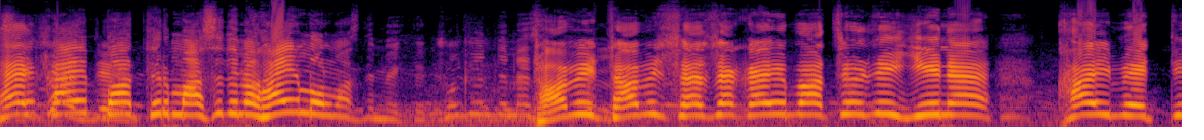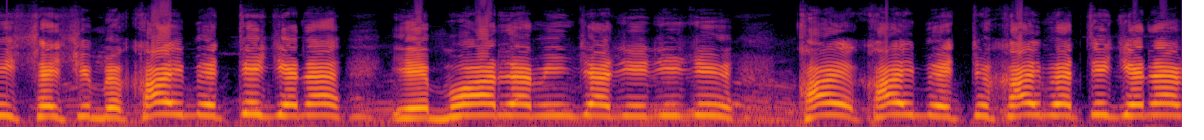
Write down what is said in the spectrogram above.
her Kayıp batırması demek hayır mı olmaz demektir. Çocuğun demesi. Tabii tabii SSK'yı batırdı yine kaybetti seçimi kaybetti gene e, Muharrem İnce dedi kay, kaybetti kaybetti gene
